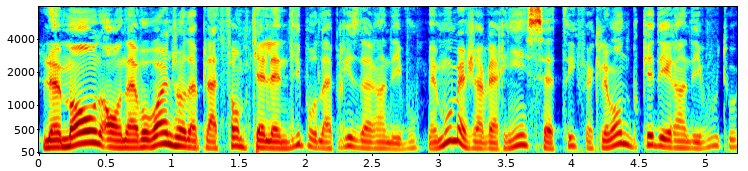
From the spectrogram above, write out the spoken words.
le monde, on avait ouvert une genre de plateforme Calendly pour de la prise de rendez-vous. Mais moi, mais j'avais rien seté. Fait que le monde bouquait des rendez-vous, toi.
